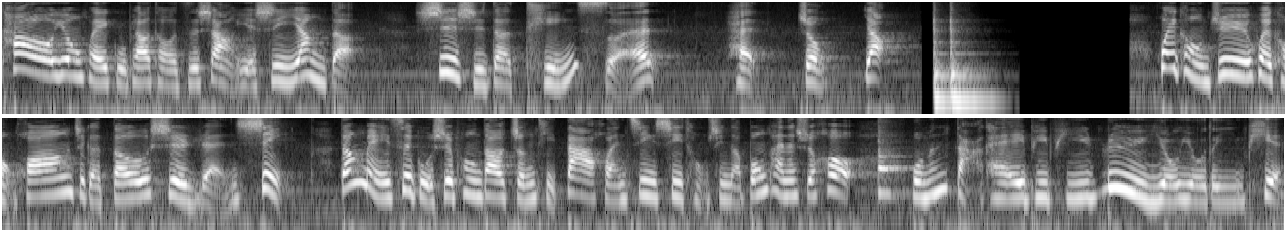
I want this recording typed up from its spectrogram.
套用回股票投资上也是一样的，适时的停损很重要。会恐惧，会恐慌，这个都是人性。当每一次股市碰到整体大环境系统性的崩盘的时候，我们打开 APP 绿油油的影片，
